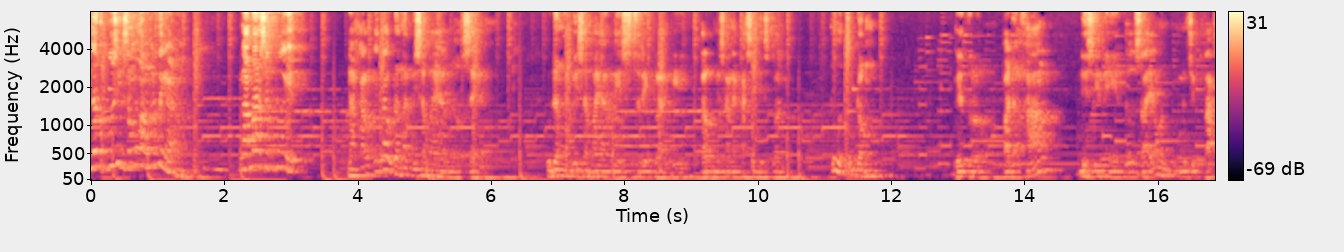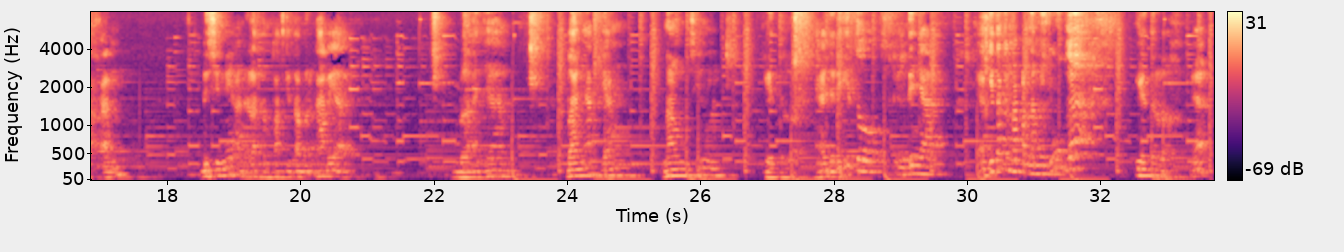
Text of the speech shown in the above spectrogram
kita udah pusing semua ngerti nggak? Nggak masuk duit nah kalau kita udah nggak bisa bayar dosen udah nggak bisa bayar listrik lagi kalau misalnya kasih diskon tutup dong. Gitu loh. Padahal di sini itu saya menciptakan di sini adalah tempat kita berkarya. Belajar. Banyak yang mau di sini. Gitu loh. Ya jadi itu intinya. Ya kita kena pandemi juga. Gitu loh ya.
